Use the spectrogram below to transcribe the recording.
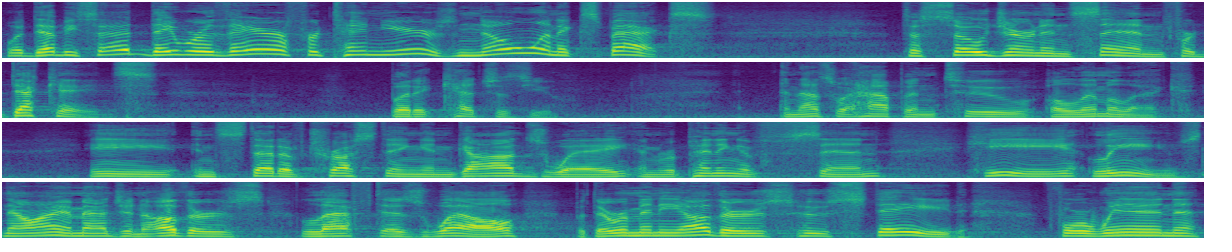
what Debbie said? They were there for 10 years. No one expects to sojourn in sin for decades, but it catches you. And that's what happened to Elimelech. He, instead of trusting in God's way and repenting of sin, he leaves. Now, I imagine others left as well, but there were many others who stayed. For when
